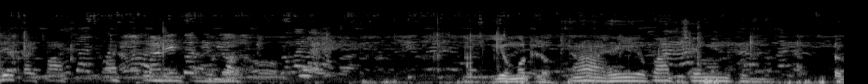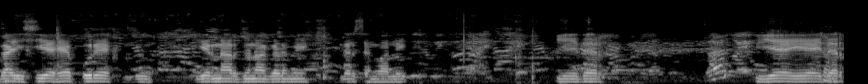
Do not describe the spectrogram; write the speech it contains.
देखा पाँच पाँच छः मिनट का यो मोटलो हाँ ये पाँच छः मिनट तो गाइस ये है पूरे जो गिरनार जूनागढ़ में दर्शन वाले। ये इधर ये ये इधर।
